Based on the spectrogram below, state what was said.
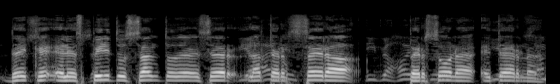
de que el Espíritu Santo debe ser la tercera persona eterna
